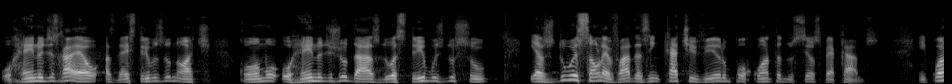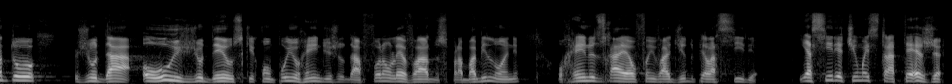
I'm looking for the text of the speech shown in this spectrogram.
o reino de Israel, as dez tribos do norte, como o reino de Judá, as duas tribos do sul, e as duas são levadas em cativeiro por conta dos seus pecados. Enquanto Judá, ou os judeus que compunham o reino de Judá, foram levados para a Babilônia, o reino de Israel foi invadido pela Síria. E a Síria tinha uma estratégia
